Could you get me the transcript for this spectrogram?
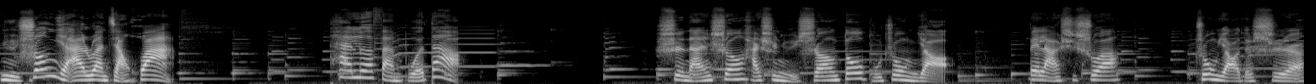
女生也爱乱讲话。”泰勒反驳道：“是男生还是女生都不重要。”贝老师说：“重要的是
